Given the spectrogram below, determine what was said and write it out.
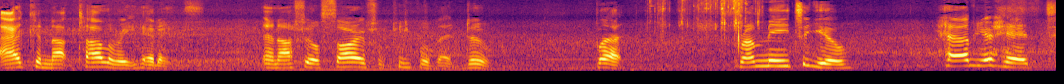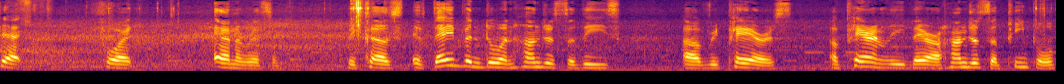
I cannot tolerate headaches. And I feel sorry for people that do. But from me to you, have your head checked for aneurysm. Because if they've been doing hundreds of these uh, repairs apparently there are hundreds of people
